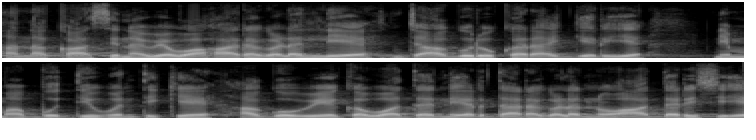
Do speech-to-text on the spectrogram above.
ಹಣಕಾಸಿನ ವ್ಯವಹಾರಗಳಲ್ಲಿ ಜಾಗರೂಕರಾಗಿರಿ. ನಿಮ್ಮ ಬುದ್ಧಿವಂತಿಕೆ ಹಾಗೂ ವೇಗವಾದ ನಿರ್ಧಾರಗಳನ್ನು ಆಧರಿಸಿ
